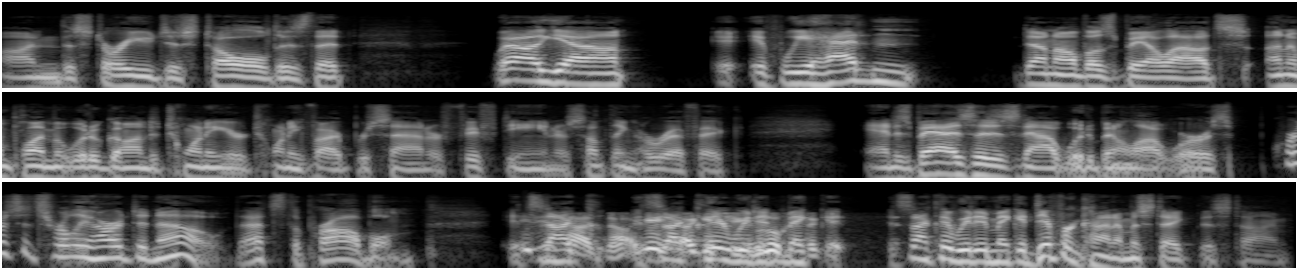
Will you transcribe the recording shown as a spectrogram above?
on the story you just told is that, well, yeah, if we hadn't done all those bailouts, unemployment would have gone to 20 or 25% or 15 or something horrific. And as bad as it is now, it would have been a lot worse. Of course, it's really hard to know. That's the problem. It's, not. It's not clear we didn't make it. It's not clear we didn't make a different kind of mistake this time.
